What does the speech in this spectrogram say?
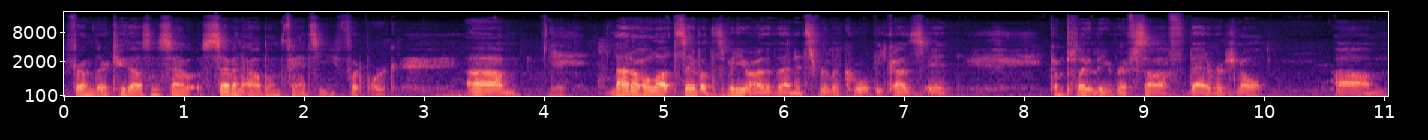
from their 2007 album Fancy Footwork. Um, Not a whole lot to say about this video other than it's really cool because it completely riffs off that original um,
